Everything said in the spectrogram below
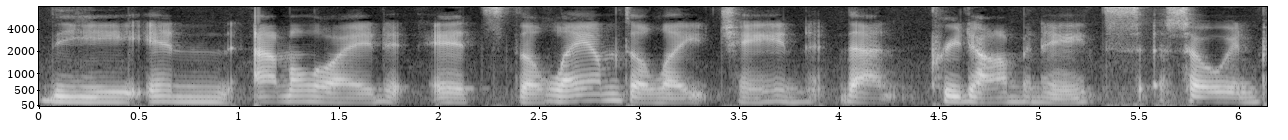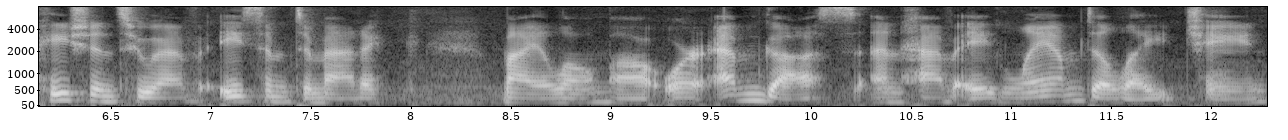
the in amyloid, it's the lambda light chain that predominates. So in patients who have asymptomatic myeloma or MGUS and have a lambda light chain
